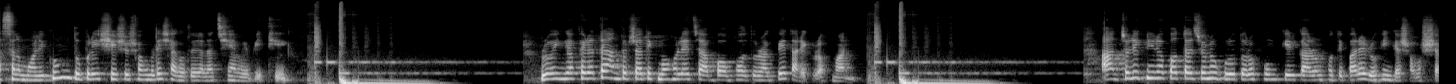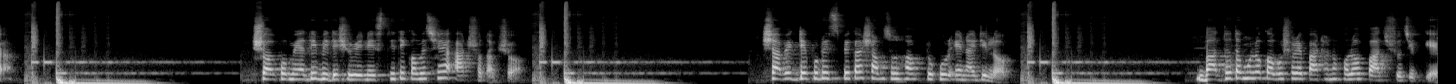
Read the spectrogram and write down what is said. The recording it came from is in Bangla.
আসসালামু আলাইকুম। দুপুরের শীর্ষ সংবাদে স্বাগত জানাচ্ছি আমি বিথি। রোহিঙ্গা ফেরাতে আন্তর্জাতিক মহলে চাপ অব্যাহত রাখবে তারেক রহমান। আঞ্চলিক নিরাপত্তার জন্য গুরুতর হুমকির কারণ হতে পারে রোহিঙ্গা সমস্যা। স্বল্পমেয়াদী বিদেশি ঋণের স্থিতি কমেছে আট শতাংশ। সাবেক ডেপুটি স্পিকার শামসুল হক টুকুর এনআইডি লক। বাধ্যতামূলক অবসরে পাঠানো হলো পাঁচ সচিবকে।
